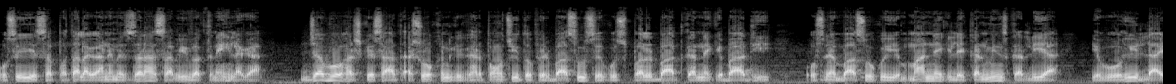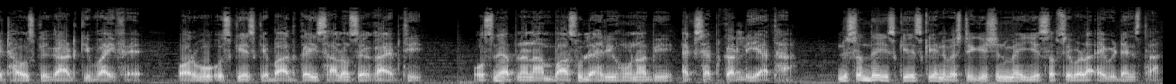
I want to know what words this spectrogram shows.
उसे ये सब पता लगाने में जरा सा भी वक्त नहीं लगा। जब वो हर्ष के साथ अशोकन के घर पहुँची तो फिर बासु से कुछ पल बात करने के बाद ही उसने बासु को ये मानने के लिए कन्विंस कर लिया कि वो ही लाइट हाउस के गार्ड की वाइफ है और वो उस केस के बाद कई सालों से गायब थी। उसने अपना नाम बासु लहरी होना भी एक्सेप्ट कर लिया था। निसंदेह इस केस के इन्वेस्टिगेशन में ये सबसे बड़ा एविडेंस था।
